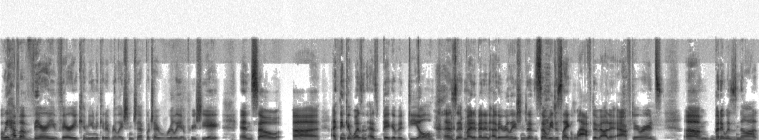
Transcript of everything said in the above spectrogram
we have a very very communicative relationship which i really appreciate and so uh i think it wasn't as big of a deal as it might have been in other relationships. So we just like laughed about it afterwards. Um but it was not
